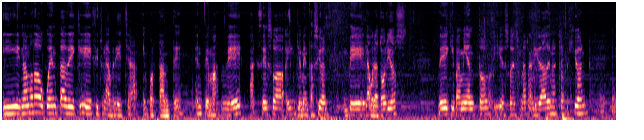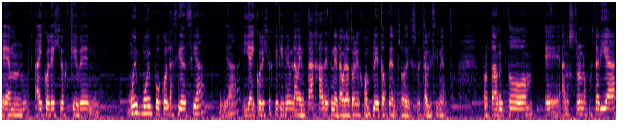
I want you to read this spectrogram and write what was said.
Y nos hemos dado cuenta de que existe una brecha importante en temas de acceso a, e implementación de laboratorios, de equipamiento y eso es una realidad de nuestra región. Em, hay colegios que ven muy, muy poco la ciencia y hay colegios que tienen la ventaja de tener laboratorios completos dentro de su establecimiento. Por tanto, eh, a nosotros nos gustaría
